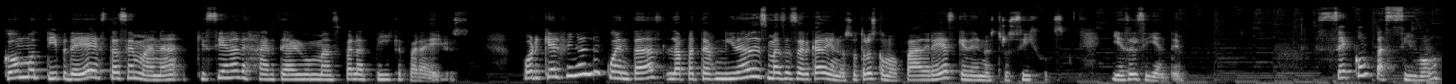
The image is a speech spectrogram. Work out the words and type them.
como tip de esta semana, quisiera dejarte algo más para ti que para ellos. Porque al final de cuentas, la paternidad es más acerca de nosotros como padres que de nuestros hijos. Y es el siguiente. Sé compasivo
